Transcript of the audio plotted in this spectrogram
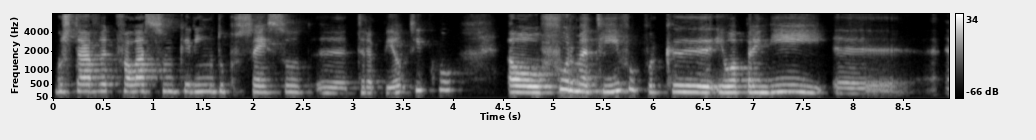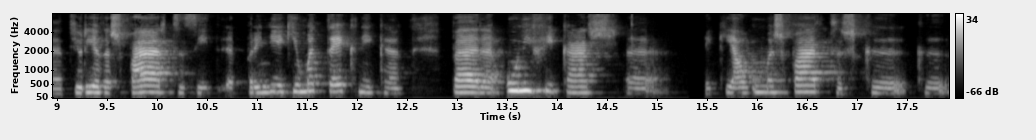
gostava que falasse um bocadinho do processo uh, terapêutico ou formativo, porque eu aprendi a teoria das partes e aprendi aqui uma técnica para unificar aqui algumas partes que, que,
